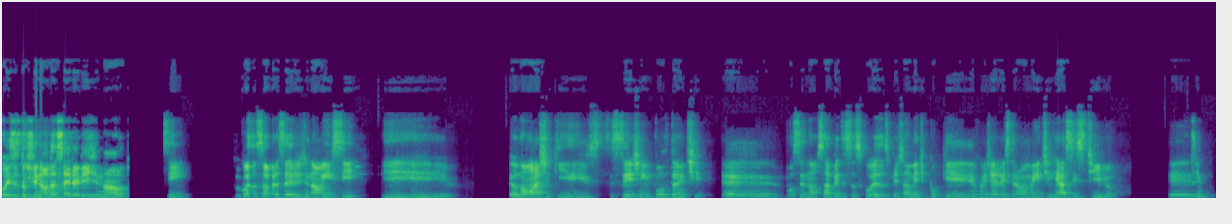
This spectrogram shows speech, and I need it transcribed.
Coisas do final da série original. sim, coisas sobre a série original em si, e eu não acho que seja importante é, você não saber dessas coisas, principalmente porque Evangelho é extremamente reassistível. É, Sim.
